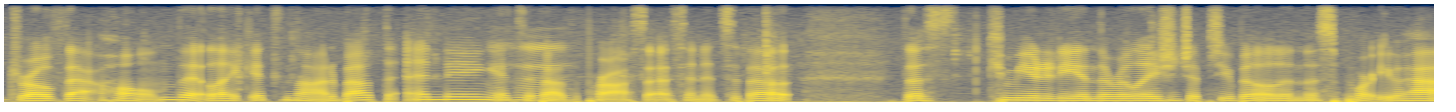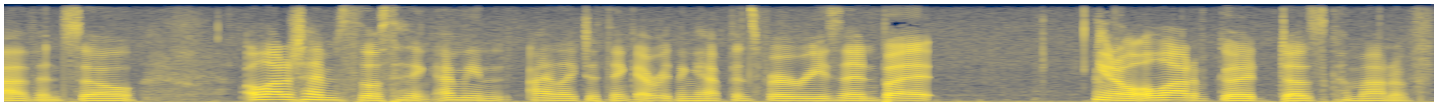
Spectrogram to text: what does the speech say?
drove that home that like it's not about the ending, it's Mhm. about the process and it's about the community and the relationships you build and the support you have and so a lot of times those things I mean, I like to think everything happens for a reason, but you know, a lot of good does come out of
